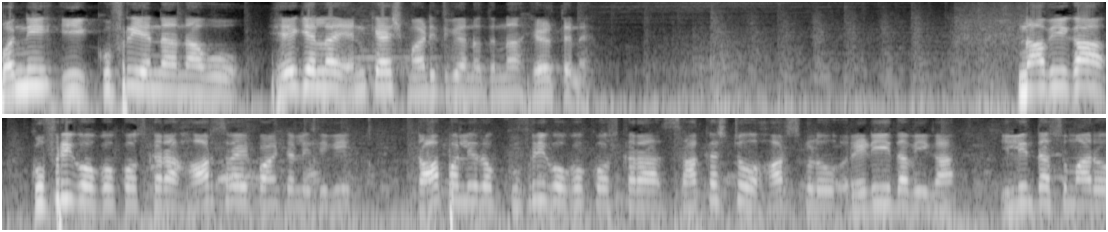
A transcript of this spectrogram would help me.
ಬನ್ನಿ, ಈ ಕುಫ್ರಿಯನ್ನು ನಾವು ಹೇಗೆಲ್ಲ ಎನ್ಕ್ಯಾಶ್ ಮಾಡಿದ್ವಿ ಅನ್ನೋದನ್ನ ಹೇಳ್ತೇನೆ. ನಾವೀಗ ಕುಫ್ರಿಗೆ ಹೋಗೋಕ್ಕೋಸ್ಕರ ಹಾರ್ಸ್ ರೈಡ್ ಪಾಯಿಂಟಲ್ಲಿದ್ದೀವಿ. ಟಾಪಲ್ಲಿರೋ ಕುಫ್ರಿಗೆ ಹೋಗೋಕ್ಕೋಸ್ಕರ ಸಾಕಷ್ಟು ಹಾರ್ಸ್ಗಳು ರೆಡಿ ಇದ್ದಾವೆ ಈಗ ಇಲ್ಲಿಂದ ಸುಮಾರು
